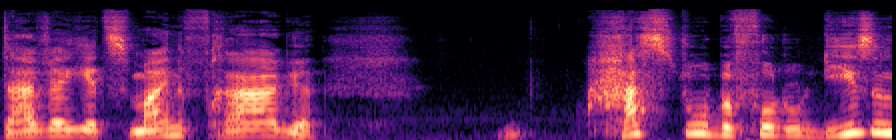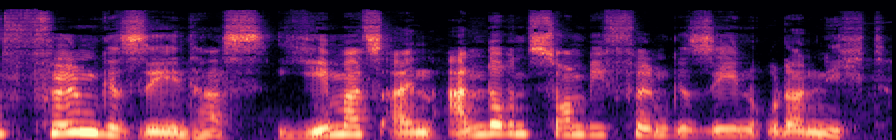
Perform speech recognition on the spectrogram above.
da wäre jetzt meine Frage. Hast du, bevor du diesen Film gesehen hast, jemals einen anderen Zombie-Film gesehen oder nicht?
